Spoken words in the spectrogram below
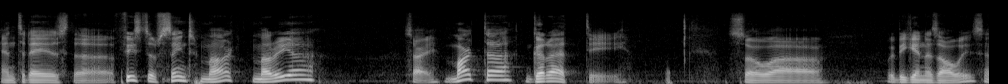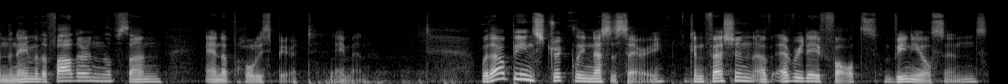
and today is the feast of Saint Mar- Maria, sorry, Marta Goretti. So, uh, we begin as always in the name of the Father, and of the Son, and of the Holy Spirit. Amen. Without being strictly necessary, confession of everyday faults, venial sins,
